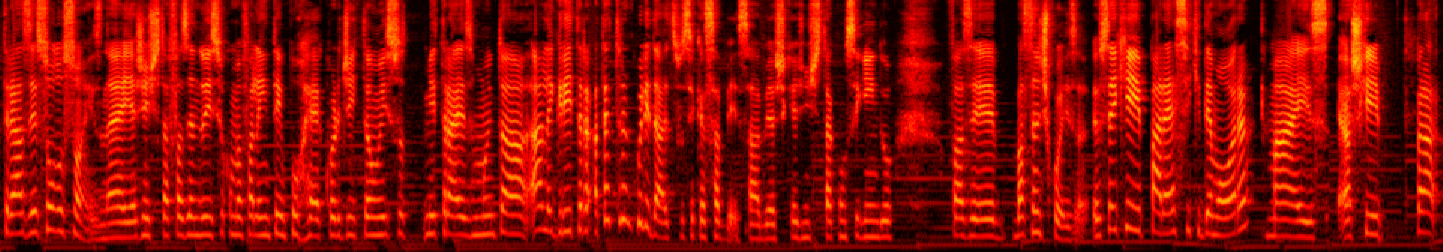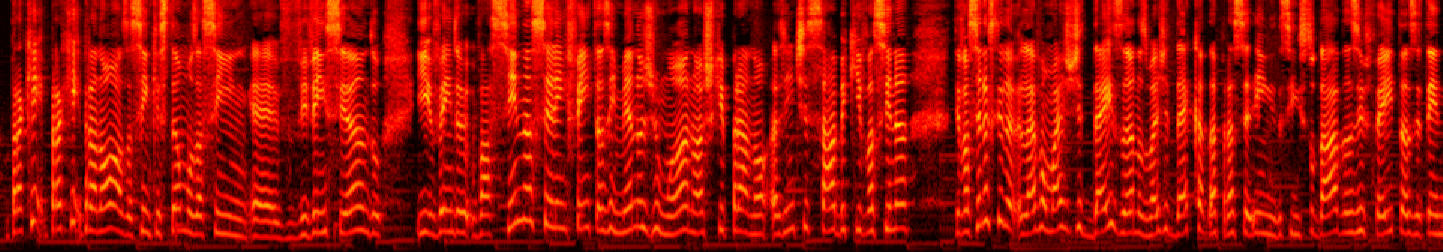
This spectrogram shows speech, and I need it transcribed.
trazer soluções, né? E a gente está fazendo isso, como eu falei, em tempo recorde, então isso me traz muita alegria, até tranquilidade, se você quer saber, sabe? Acho que a gente está conseguindo fazer bastante coisa. Eu sei que parece que demora, mas acho que para quem, para quem, para nós assim que estamos assim é, vivenciando e vendo vacinas serem feitas em menos de um ano, acho que para nós a gente sabe que vacina tem vacinas que levam mais de 10 anos, mais de década para serem assim, estudadas e feitas e tem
